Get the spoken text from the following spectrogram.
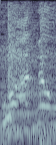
Well, I know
